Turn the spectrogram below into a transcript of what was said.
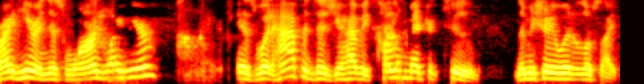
Right here in this wand right here is what happens is you have a colorimetric tube. Let me show you what it looks like.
